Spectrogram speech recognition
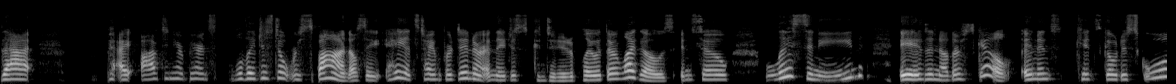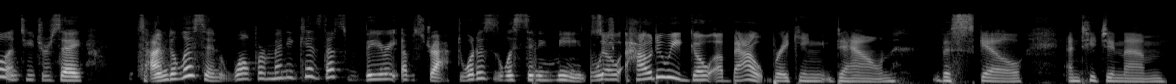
that I often hear parents, well, they just don't respond. I'll say, hey, it's time for dinner. And they just continue to play with their Legos. And so listening is another skill. And kids go to school and teachers say, time to listen. Well, for many kids, that's very abstract. What does listening mean? Which- so, how do we go about breaking down the skill and teaching them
